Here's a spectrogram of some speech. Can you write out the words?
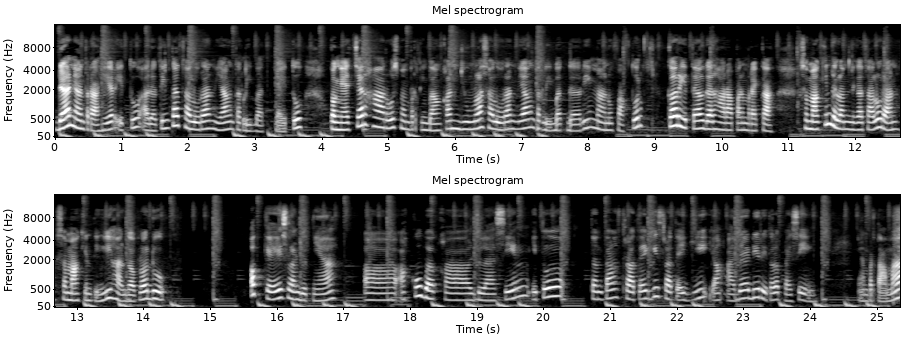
Dan yang terakhir itu ada tingkat saluran yang terlibat, yaitu pengecer harus mempertimbangkan jumlah saluran yang terlibat dari manufaktur ke retail dan harapan mereka. Semakin dalam tingkat saluran, semakin tinggi harga produk. Oke, selanjutnya uh, aku bakal jelasin itu tentang strategi-strategi yang ada di retail pricing. Yang pertama,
